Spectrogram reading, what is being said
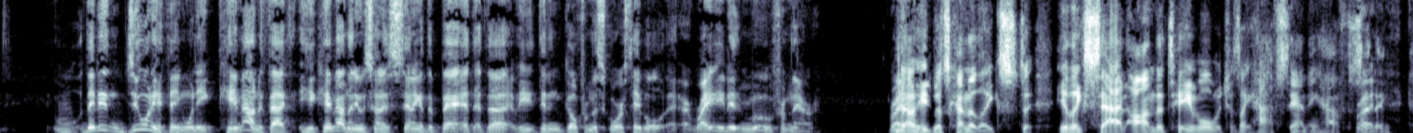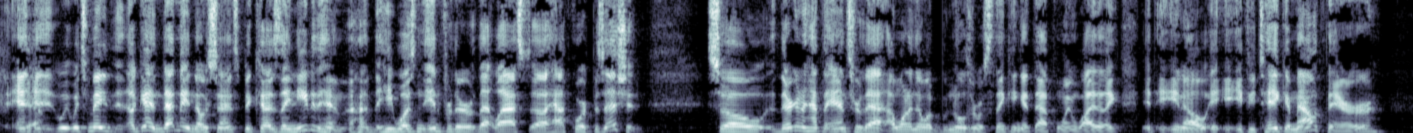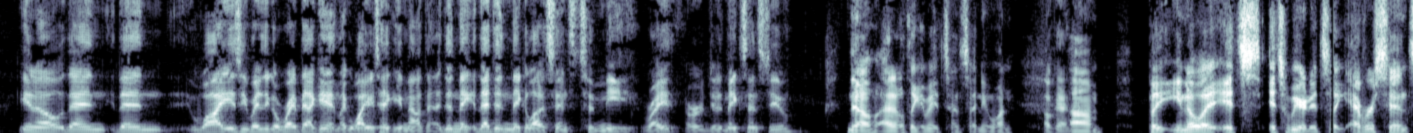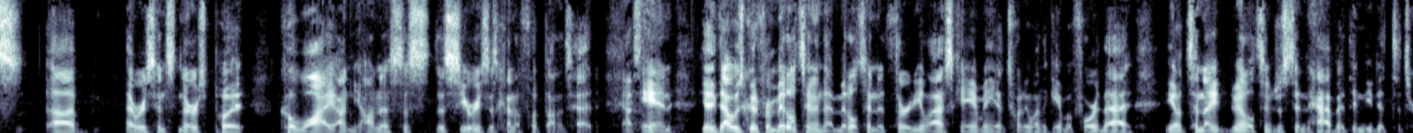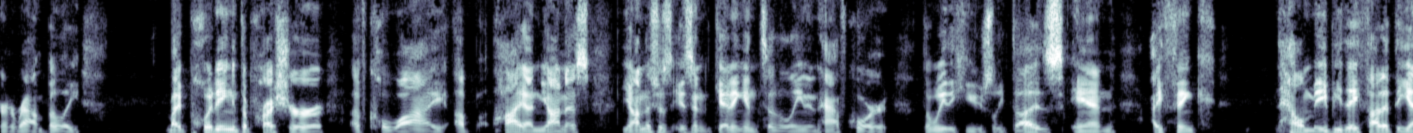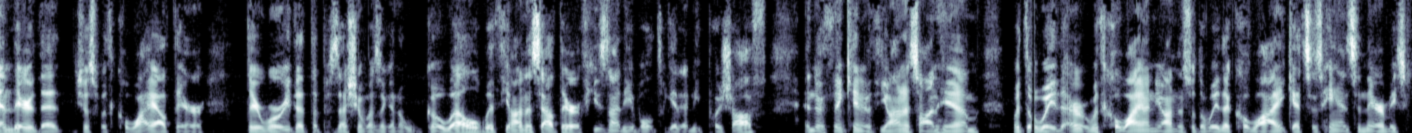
they didn't do anything when he came out. In fact, he came out and then he was kind of standing at the bench. At, at the, he didn't go from the scores table, uh, right? He didn't move from there. Right. No, he just kind of like st- he like sat on the table, which is like half standing, half sitting. And, Yeah. and- which made again that made no sense because they needed him. he wasn't in for their that last uh, half court possession. So they're going to have to answer that. I want to know what Budenholzer was thinking at that point. Why, they like, it, it- you know, if you take him out there, you know, then then why is he ready to go right back in? Like, why are you taking him out then? It didn't make that didn't make a lot of sense to me, right? Or did it make sense to you? No, I don't think it made sense to anyone. Okay. Um, but you know what? It's it's weird. It's like ever since uh, ever since Nurse put Kawhi on Giannis, this this series has kind of flipped on its head. Absolutely. And yeah, that was good for Middleton, and that Middleton had 30 last game, and he had 21 the game before that. You know, tonight Middleton just didn't have it; they needed to turn around. But like by putting the pressure of Kawhi up high on Giannis, Giannis just isn't getting into the lane in half court the way that he usually does. And I think, hell, maybe they thought at the end there that just with Kawhi out there, they're worried that the possession wasn't going to go well with Giannis out there if he's not able to get any push off. And they're thinking with Giannis on him, with the way that, or with Kawhi on Giannis, with the way that Kawhi gets his hands in there, and makes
